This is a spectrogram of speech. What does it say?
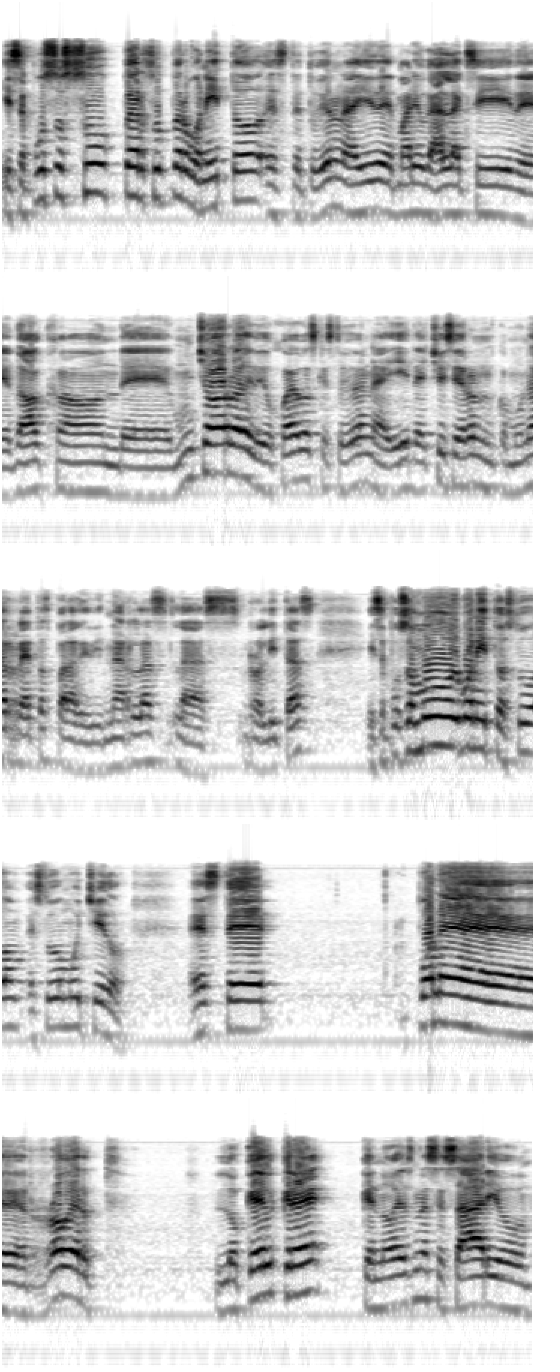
Y se puso súper, súper bonito. Este, tuvieron ahí de Mario Galaxy, de Dog Hunt, de un chorro de videojuegos que estuvieron ahí. De hecho, hicieron como unas retas para adivinar las, las rolitas. Y se puso muy bonito, estuvo, estuvo muy chido. Este. Pone Robert lo que él cree que no es necesario.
